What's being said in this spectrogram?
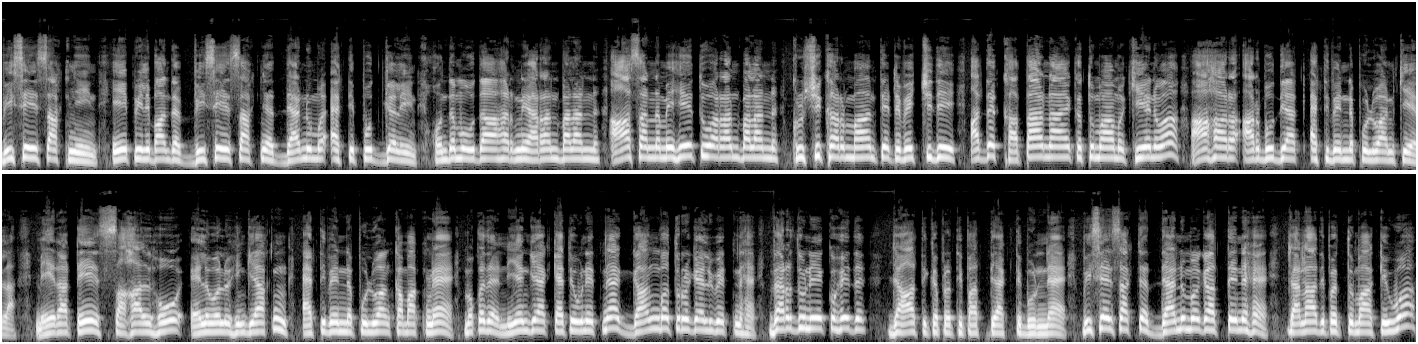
විශේසක්ඥීන් ඒ පිළිබඳ විශේසක්ඥ දැනුම ඇති පුද්ගලින් හොඳම උදාහරණ කාරණය අරන් බලන්න ආසන්නම හේතු අරන් බලන්න කෘෂිකර්මාන්තයට වෙච්චිදේ අද කතානායකතුමාම කියනවා ආහාර අර්බුදයක් ඇතිවෙන්න පුළුවන් කියලා. මේ රටේ සහල් හෝ එලවලු හිඟයක් ඇතිවෙන්න පුළුවන් කමක් නෑ. මොකද නියගයක් ඇති වුනෙත් නෑ ගංවතුර ගැලුවෙත් නැහැ. වැරදුනේ කොහෙද ජාතික ප්‍රතිපත්තියක් තිබුන්නෑ. විශේෂක්ට දැනුම ගත්තේ නැහැ. ජනාධිපත්තුමා කිව්වා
